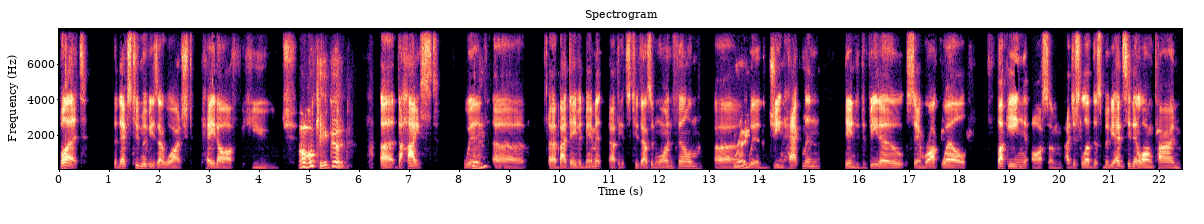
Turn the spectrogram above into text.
But the next two movies I watched paid off huge. oh, okay, good. Uh, the Heist with Mhm. uh, uh, by David Mamet. I think it's 2001 film uh, Right. with Gene Hackman, Danny DeVito, Sam Rockwell. Fucking awesome! I just love this movie. I hadn't seen it in a long time.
